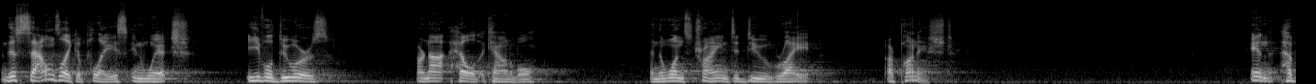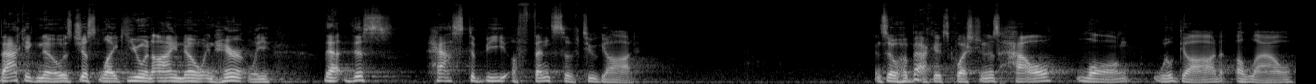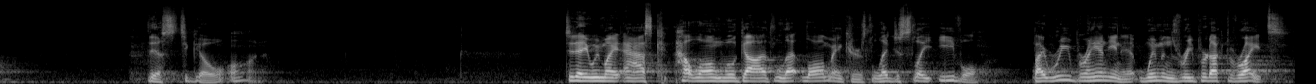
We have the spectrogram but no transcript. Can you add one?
And this sounds like a place in which evildoers are not held accountable, and the ones trying to do right are punished. And Habakkuk knows, just like you and I know inherently, that this has to be offensive to God. And so Habakkuk's question is how long will God allow this to go on? Today, we might ask how long will God let lawmakers legislate evil by rebranding it women's reproductive rights?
